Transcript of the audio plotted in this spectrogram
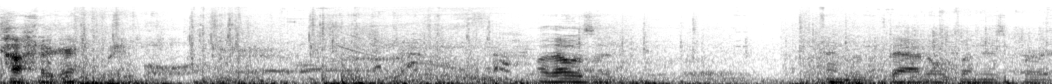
Got her. Oh, that was a kind of bad ult on his part.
